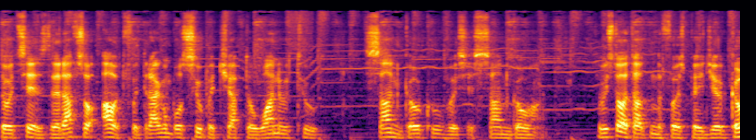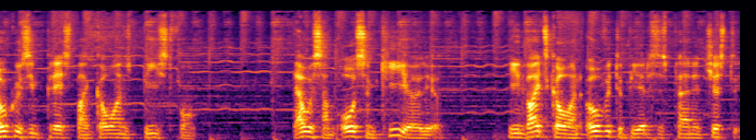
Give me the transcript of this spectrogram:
So it says the drafts are out for Dragon Ball Super Chapter 102, Son Goku versus Son Gohan. We start out on the first page here. Goku's impressed by Gohan's beast form. That was some awesome Ki earlier. He invites Gohan over to Beerus' planet just to,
